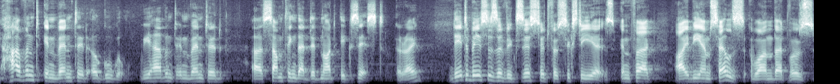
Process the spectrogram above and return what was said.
haven't invented a Google. We haven't invented uh, something that did not exist, right? Databases have existed for 60 years. In fact, IBM sells one that was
